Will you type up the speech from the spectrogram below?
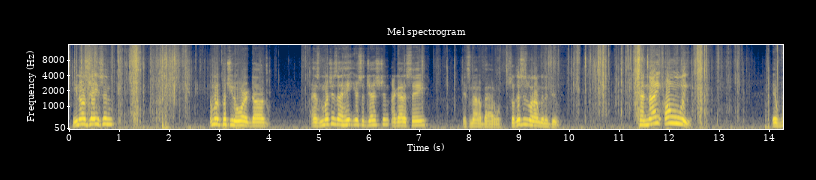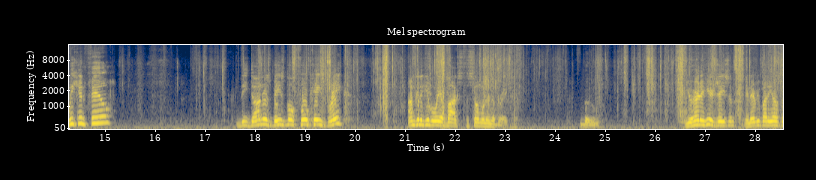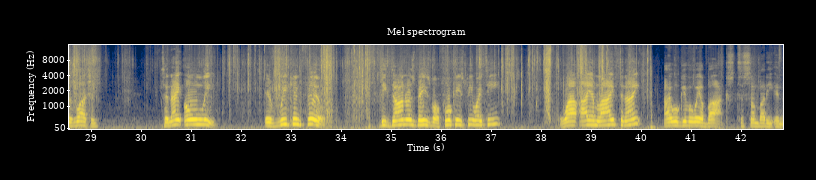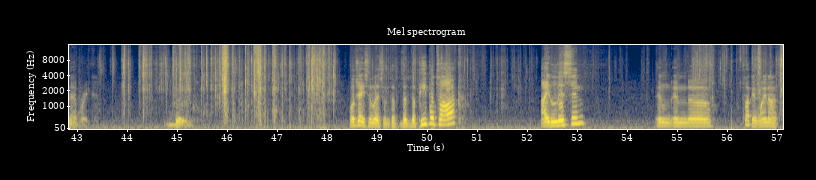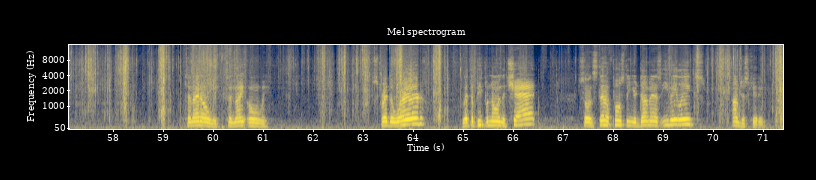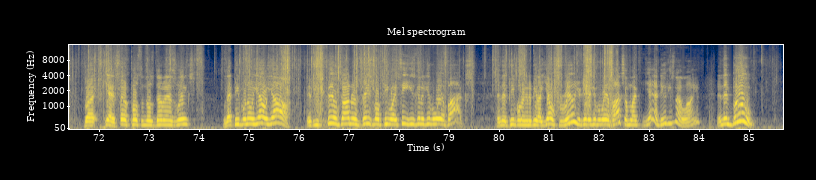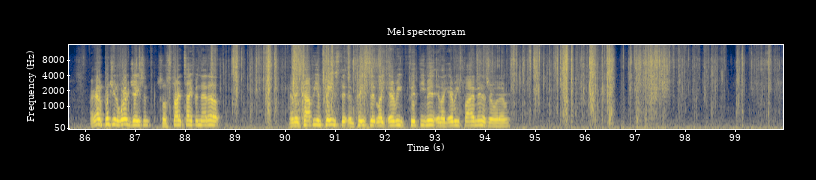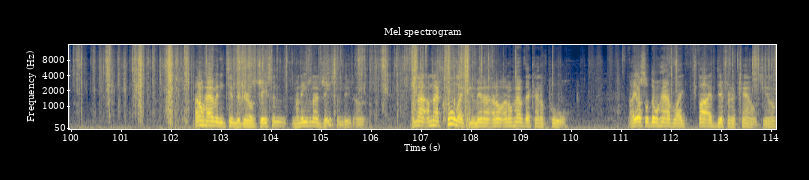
You know, Jason, I'm going to put you to work, dog. As much as I hate your suggestion, I got to say, it's not a bad one. So this is what I'm going to do. Tonight only, if we can fill the Donruss Baseball full case break, I'm going to give away a box to someone in the break. Boom. You heard it here, Jason, and everybody else that's watching. Tonight only, if we can fill the Donruss Baseball full case PYT while I am live tonight, I will give away a box to somebody in that break. Boom. Well, Jason, listen. The, the, the people talk. I listen. And, and uh, fuck it. Why not? Tonight only. Tonight only. Spread the word. Let the people know in the chat. So instead of posting your dumbass eBay links, I'm just kidding. But yeah, instead of posting those dumbass links, let people know, yo, y'all, if you fill Donruss Baseball PYT, he's going to give away a box. And then people are going to be like, yo, for real? You're going to give away a box? I'm like, yeah, dude, he's not lying. And then boom! I got to put you to work, Jason. So start typing that up and then copy and paste it and paste it like every 50 minutes like every five minutes or whatever I don't have any Tinder girls, Jason. My name's not Jason, dude. I'm not. I'm not cool like you, man. I, I don't. I don't have that kind of pool. I also don't have like five different accounts, you know.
